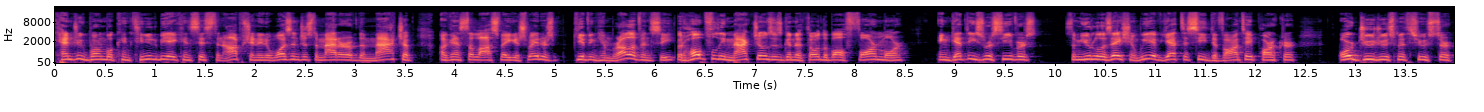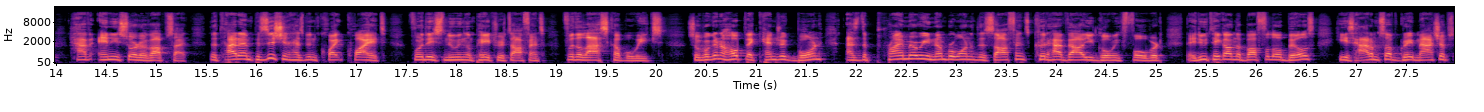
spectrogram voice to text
Kendrick Bourne will continue to be a consistent option. And it wasn't just a matter of the matchup against the Las Vegas Raiders giving him relevancy, but hopefully Mac Jones is going to throw the ball far more and get these receivers some utilization. We have yet to see DeVante Parker or Juju Smith Schuster have any sort of upside. The tight end position has been quite quiet for this New England Patriots offense for the last couple weeks. So we're going to hope that Kendrick Bourne, as the primary number one of this offense, could have value going forward. They do take on the Buffalo Bills. He's had himself great matchups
